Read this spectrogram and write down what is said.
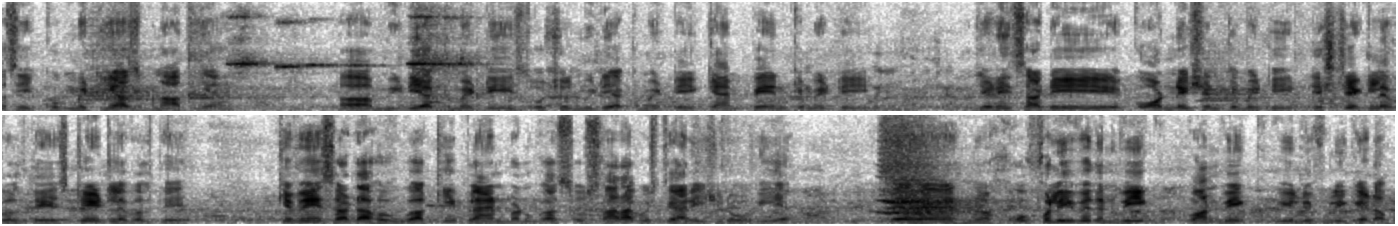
ਅਸੀਂ ਕਮੇਟੀਆਂ ਬਣਾਤੀਆਂ media committee social media committee campaign committee ਜਿਹੜੀ ਸਾਡੀ ਕੋਆਰਡੀਨੇਸ਼ਨ ਕਮੇਟੀ ਡਿਸਟ੍ਰਿਕਟ ਲੈਵਲ ਤੇ ਸਟੇਟ ਲੈਵਲ ਤੇ ਕਿਵੇਂ ਸਾਡਾ ਹੋਊਗਾ ਕੀ ਪਲਾਨ ਬਣੂਗਾ ਸੋ ਸਾਰਾ ਕੁਝ ਤਿਆਰੀ ਸ਼ੁਰੂ ਹੋ ਗਈ ਹੈ ਤੇ hopefully within week one week will be fully get up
